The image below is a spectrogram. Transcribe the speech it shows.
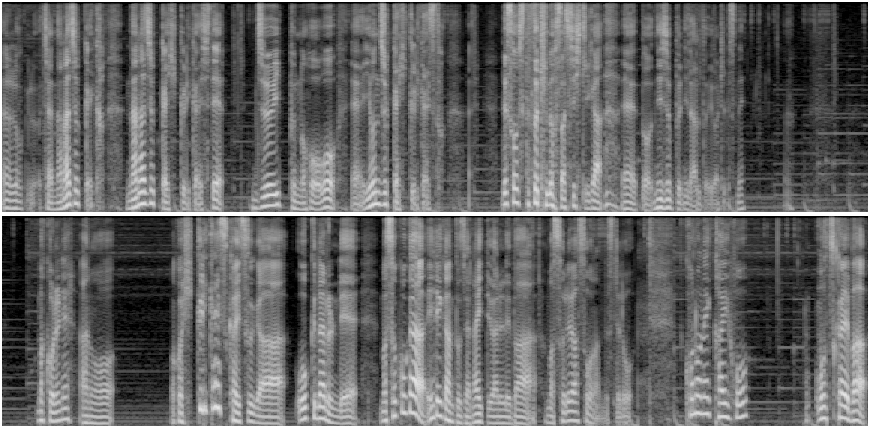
じゃあ70回か。70回ひっくり返して11分の方を40回ひっくり返すと。で、そうした時の差し引きが、えっ、と、20分になるというわけですね。まあ、これね、あの、まあ、これひっくり返す回数が多くなるんで、まあ、そこがエレガントじゃないって言われれば、まあ、それはそうなんですけど、このね、解放を使えば、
